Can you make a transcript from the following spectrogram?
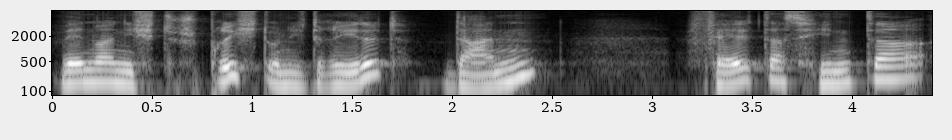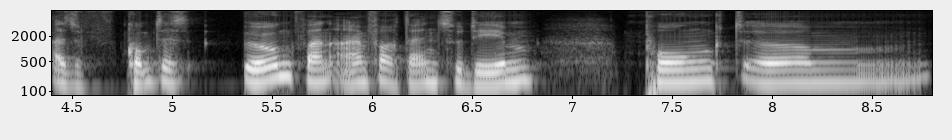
Wenn man nicht spricht und nicht redet, dann fällt das hinter, also kommt es irgendwann einfach dann zu dem Punkt, ähm,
